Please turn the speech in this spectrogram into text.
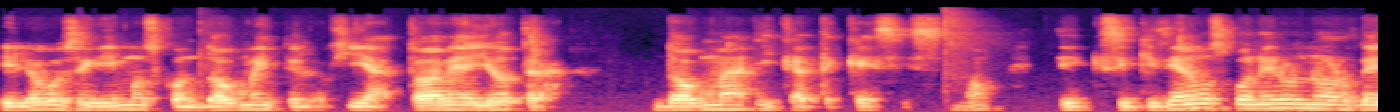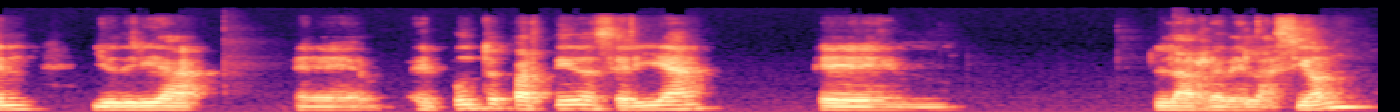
y luego seguimos con dogma y teología. Todavía hay otra, dogma y catequesis, ¿no? Si, quisiéramos poner un orden, yo diría, eh, el punto de partida sería eh, la revelación,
